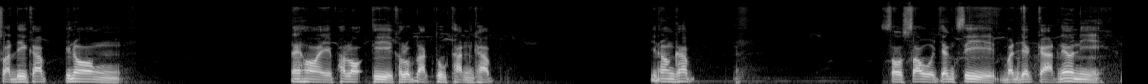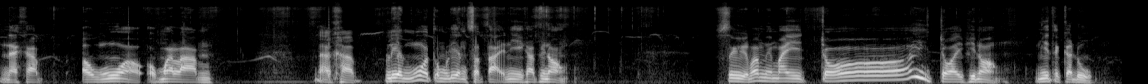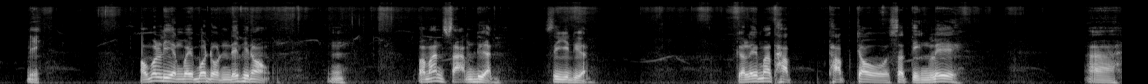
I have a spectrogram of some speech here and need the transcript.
สวัสดีครับพี่น้องในหอยพระเลาะที่เคารพรักทุกท่านครับ พี่น้องครับเศร้าๆจังสี่ บรรยากาศแนวนี้นะครับ เอางัวออกมาลามนะครับเลี้ยงงัวตรงเลี้ยงสไตล์นี้ครับ พี่น้องซื้อมาใหม่ๆจอยจอยพี่น้องมีแต่กระดูกนี่ เอามาเลี้ยงไว้บ่ดนได้พี่น้องอประมาณสามเดือนสี่เดือน ก็เลยมาทับทับเจ้าสติงเล่อ่า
